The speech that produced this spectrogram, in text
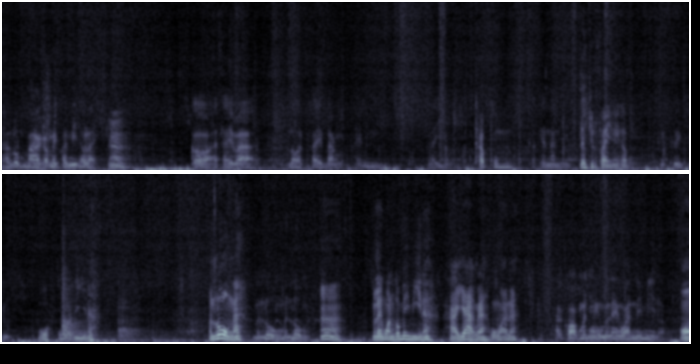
ถ้าลมมาก็ไม่ค่อยมีเท่าไหร่ อ่า ก็อาศัยว่าหลอดไฟบ้างให้มัน อะไรอยู่ครับผมก็แค่นั้นเองแล้วจุดไฟไหมครับ ไม่เคยจุด โอ้ผมว่าดีนะ มันโล่งนะมันโล่งมันโล่งอ่าแมลงวันก็ไม่มีนะ หายากนะผมว่านะถ้าคอกมันแห้งแมลงวันไม่มีหรอกอ๋อ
